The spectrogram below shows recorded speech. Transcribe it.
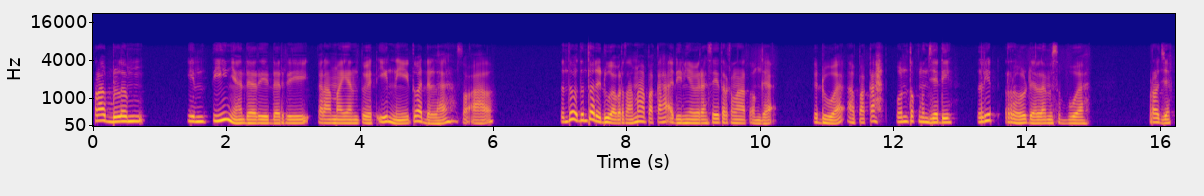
problem intinya dari dari keramaian tweet ini itu adalah soal tentu tentu ada dua. Pertama, apakah Adinia Wirasi terkenal atau enggak? Kedua, apakah untuk menjadi lead role dalam sebuah project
